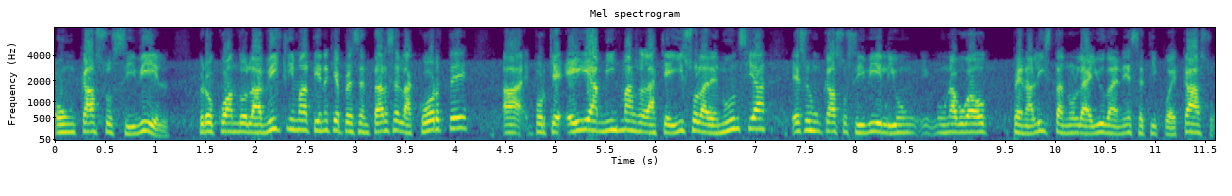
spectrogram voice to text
o un caso civil. Pero cuando la víctima tiene que presentarse a la corte, ah, porque ella misma es la que hizo la denuncia, eso es un caso civil y un, un abogado penalista no le ayuda en ese tipo de caso.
